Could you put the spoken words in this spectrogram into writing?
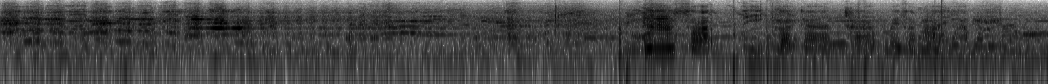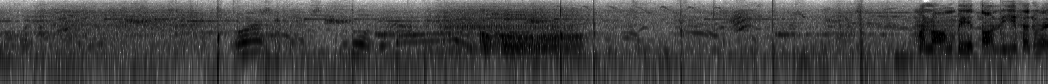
คุณสัธิละการครับไม่สบายครับโอ้โห มาลองเบสตอนนี้ซะด้วย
